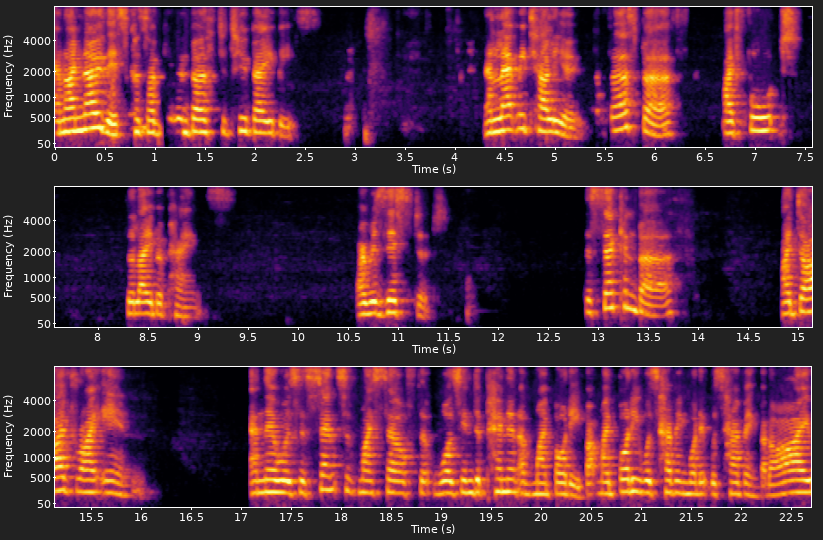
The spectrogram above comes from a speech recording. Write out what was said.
And I know this because I've given birth to two babies. And let me tell you, the first birth, I fought the labor pains. I resisted. The second birth, I dived right in and there was a sense of myself that was independent of my body but my body was having what it was having but i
